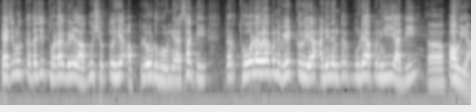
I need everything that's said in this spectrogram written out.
त्याच्यामुळे कदाचित थोडा वेळ लागू शकतो हे अपलोड होण्यासाठी. तर थोडा वेळ आपण वेट करूया आणि नंतर पुढे आपण ही यादी पाहूया.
